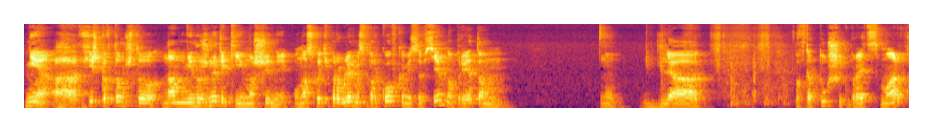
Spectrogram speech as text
Не, а фишка в том, что нам не нужны такие машины. У нас хоть и проблемы с парковками совсем, но при этом ну, для покатушек брать смарт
